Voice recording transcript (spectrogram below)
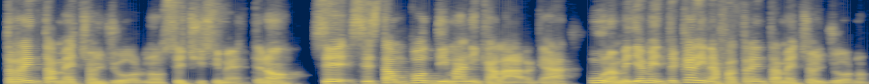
30 match al giorno se ci si mette, no? Se, se, sta un po' di manica larga, una mediamente carina fa 30 match al giorno.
